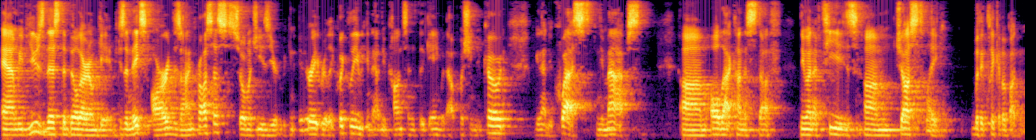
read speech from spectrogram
And we've used this to build our own game because it makes our design process so much easier. We can iterate really quickly. We can add new content to the game without pushing new code. We can add new quests, new maps, um, all that kind of stuff, new NFTs, um, just like with a click of a button.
